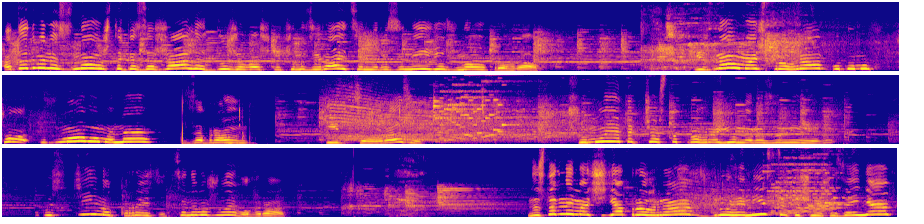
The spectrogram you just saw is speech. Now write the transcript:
А тут мене знову ж таки зажали. Дуже важко чому зіграється, не розумію, знову програв. І знову матч програв, тому що знову мене забрав кіт цього разу. Чому я так часто програю, не розумію. Постійно крисить, це неможливо грати. Наступний матч я програв, друге місце, точніше зайняв.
